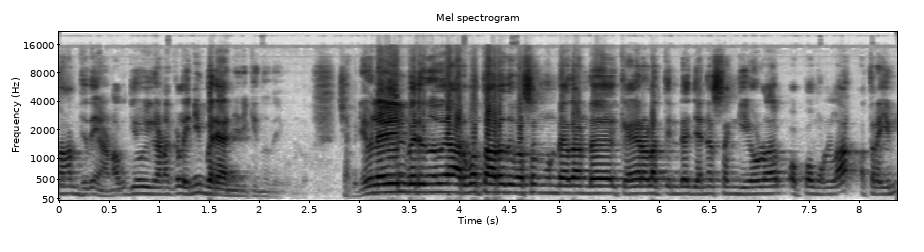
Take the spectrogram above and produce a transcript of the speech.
സാധ്യതയാണ്. ഔദ്യോഗിക കണക്കുകൾ ഇനിയും വരാനിരിക്കുന്നതേ ഉള്ളൂ. ശബരിമലയിൽ വരുന്നത് അറുപത്താറ് ദിവസം കൊണ്ട് ഏതാണ്ട് കേരളത്തിന്റെ ജനസംഖ്യയോട് ഒപ്പമുള്ള അത്രയും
